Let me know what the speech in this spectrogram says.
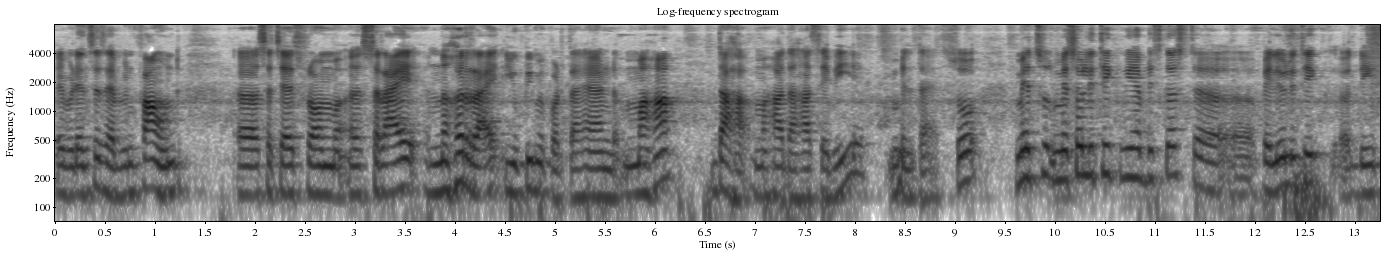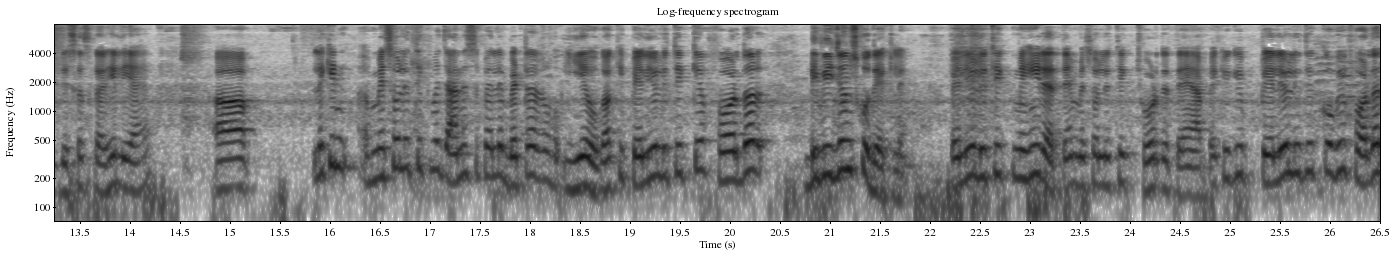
evidences have been found uh, Sarai Nahar Rai UP में पड़ता है एंड महादाहा महादाहा से भी ये मिलता है. So mesolithic we have discussed palaeolithic discuss कर ही लिया है. Uh, लेकिन मेसोलिथिक में जाने से पहले बेटर ये होगा कि पेलियोलिथिक के फर्दर डिविजन्स को देख लें. पेलियोलिथिक में ही रहते हैं मेसोलिथिक छोड़ देते हैं यहाँ पे, क्योंकि पेलियोलिथिक को भी फर्दर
